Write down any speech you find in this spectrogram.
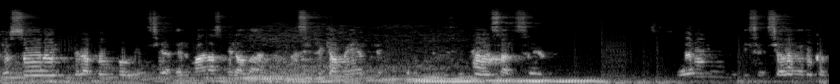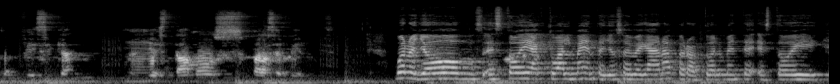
yo soy de la provincia Hermanas Mirabal, específicamente de Salcedo. Soy licenciado en Educación Física y estamos para servir. Bueno, yo estoy actualmente, yo soy vegana, pero actualmente estoy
